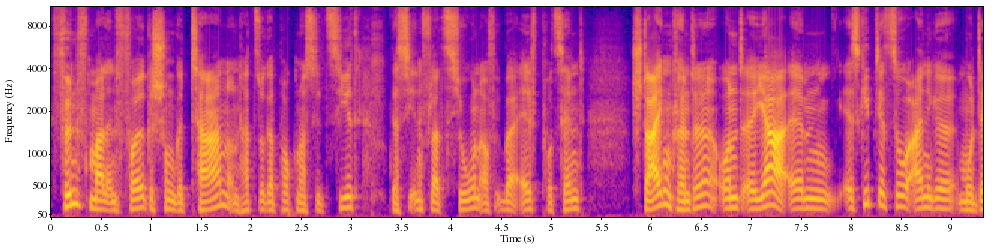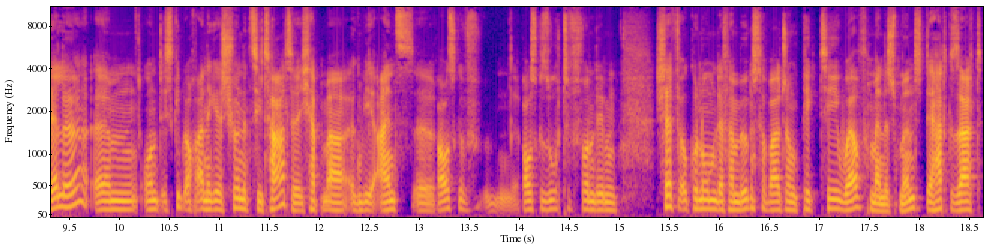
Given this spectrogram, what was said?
fünfmal in Folge schon getan und hat sogar prognostiziert, dass die Inflation auf über 11 Prozent steigen könnte. Und äh, ja, ähm, es gibt jetzt so einige Modelle ähm, und es gibt auch einige schöne Zitate. Ich habe mal irgendwie eins äh, rausge rausgesucht von dem Chefökonomen der Vermögensverwaltung Pictet Wealth Management. Der hat gesagt,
